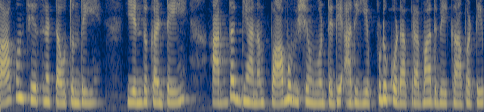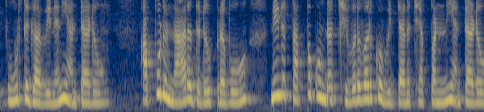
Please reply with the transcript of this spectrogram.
పాపం చేసినట్టు అవుతుంది ఎందుకంటే అర్ధజ్ఞానం పాము విషయం వంటిది అది ఎప్పుడు కూడా ప్రమాదమే కాబట్టి పూర్తిగా వినని అంటాడు. అప్పుడు నారదుడు ప్రభు నేను తప్పకుండా చివరి వరకు వింటాను చెప్పండి అంటాడు.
